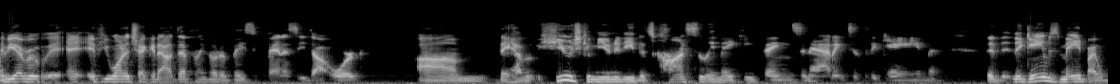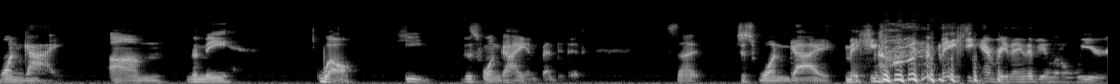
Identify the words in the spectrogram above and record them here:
If you ever, if you want to check it out, definitely go to basicfantasy.org. Um, they have a huge community that's constantly making things and adding to the game, and the, the game's made by one guy. Um, let me, well, he, this one guy invented it. It's not just one guy making making everything. That'd be a little weird.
